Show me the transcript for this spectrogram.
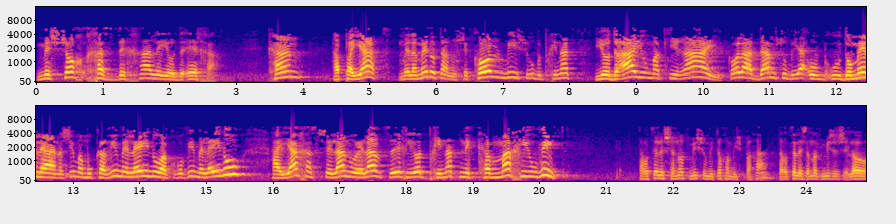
משוך חסדך ליודעך. כאן הפייט מלמד אותנו שכל מי שהוא בבחינת יודעי ומכיריי, כל האדם שהוא בי... הוא, הוא דומה לאנשים המוכרים אלינו, הקרובים אלינו, היחס שלנו אליו צריך להיות בחינת נקמה חיובית. אתה רוצה לשנות מישהו מתוך המשפחה? אתה רוצה לשנות מישהו שלא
